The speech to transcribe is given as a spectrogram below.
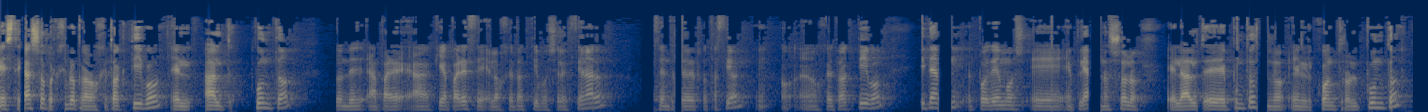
este caso, por ejemplo, para el objeto activo, el alt punto, donde aquí aparece el objeto activo seleccionado centro de rotación, ¿eh? objeto activo, y también podemos eh, emplear no solo el alt eh, punto, sino el control punto,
